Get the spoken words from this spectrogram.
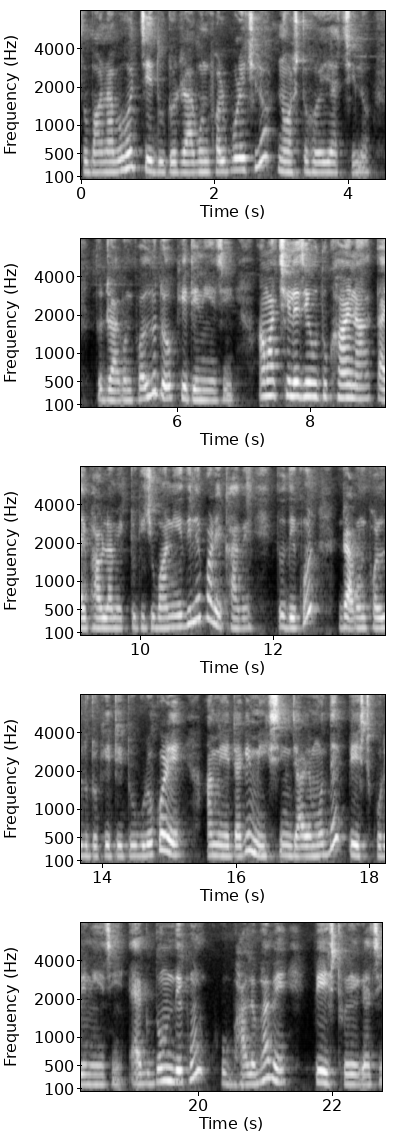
তো বানাবো হচ্ছে দুটো ড্রাগন ফল পড়েছিল, নষ্ট হয়ে যাচ্ছিল। তো ড্রাগন ফল দুটো কেটে নিয়েছি। আমার ছেলে যেহেতু খায় না, তাই ভাবলাম একটু কিছু বানিয়ে দিলে পরে খাবে। তো দেখুন ড্রাগন ফল দুটো কেটে টুকরো করে আমি এটাকে মিক্সিং জারের মধ্যে পেস্ট করে নিয়েছি। একদম দেখুন, খুব ভালোভাবে পেস্ট হয়ে গেছে।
